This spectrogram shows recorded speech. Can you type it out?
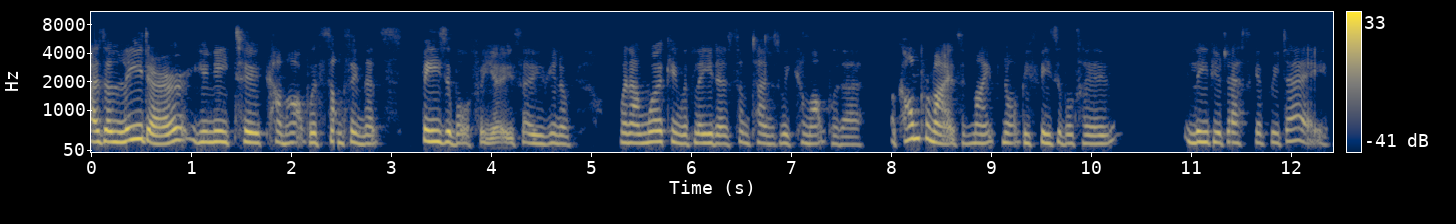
as a leader, you need to come up with something that's feasible for you. So, you know, when I'm working with leaders, sometimes we come up with a, a compromise. It might not be feasible to leave your desk every day,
